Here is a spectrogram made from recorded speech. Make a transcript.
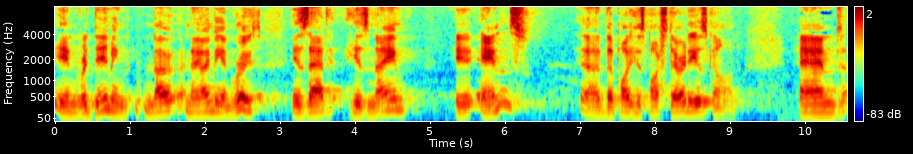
in redeeming Naomi and Ruth is that his name ends, uh, the, his posterity is gone, and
